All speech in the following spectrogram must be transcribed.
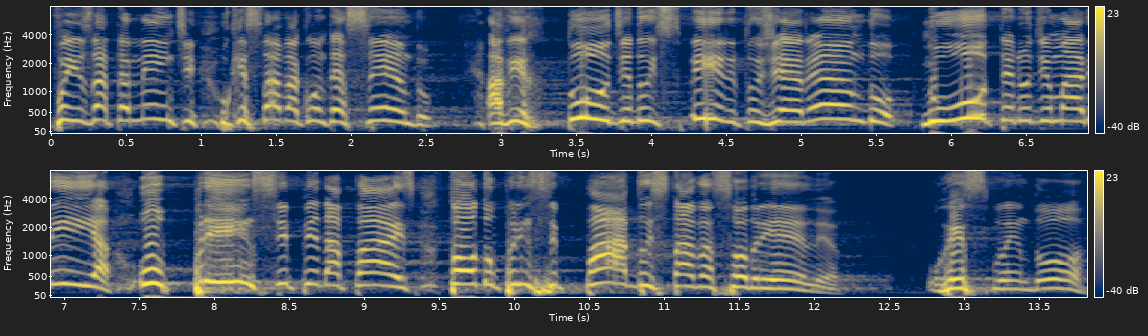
Foi exatamente o que estava acontecendo. A virtude do Espírito gerando no útero de Maria o príncipe da paz, todo o principado estava sobre ele. O resplendor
